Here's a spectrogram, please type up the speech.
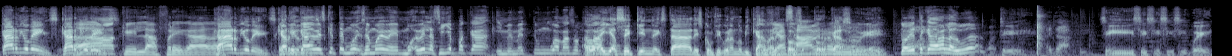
cardio Ah, dance. que la fregada. Cardio dance, Es cardio que cada dance. vez que te mue- se mueve, mueve la silla para acá y me mete un guamazo acá Ahora abajo. ya sé quién está desconfigurando mi cámara, Pues ya entonces, sabe, en todo Raúl. caso, eh. ¿Todavía te quedaba la duda? Sí, Ahí está. sí, sí, sí, sí, sí, güey.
